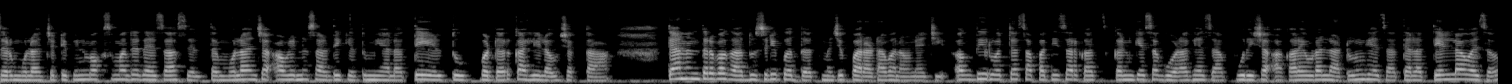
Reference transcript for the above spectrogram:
जर मुलांच्या टिफिन बॉक्समध्ये द्यायचा असेल तर मुलांच्या आवडीनुसार देखील तुम्ही याला तेल तूप बटर काही लावू शकता. त्यानंतर बघा दुसरी पद्धत म्हणजे पराठा बनवण्याची. अगदी रोजच्या चपातीसारखाच कणकेचा गोळा घ्यायचा पुरीच्या आकार एवढा लाटून घ्यायचा त्याला तेल लावायचं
